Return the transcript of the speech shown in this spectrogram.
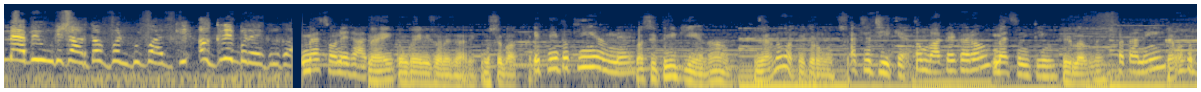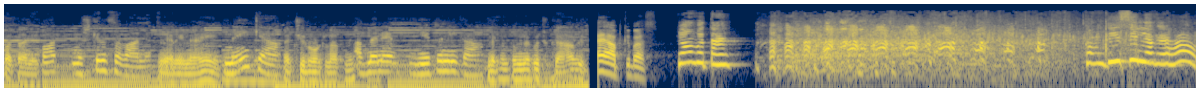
मैं भी उनके साथ था वन टू फाइव की अग्री ब्रेक लगा मैं सोने जा रही नहीं तुम कहीं नहीं सोने जा रही। मुझसे बात हूँ कर। इतनी तो की है हमने। बस इतनी की है ना। ज़्यादा बातें करो मुझसे। अच्छा ठीक है। तुम बातें करो मैं सुनती हूँ। लव मी पता नहीं। क्या मतलब पता नहीं? बहुत मुश्किल सवाल है। यानी नहीं। नहीं क्या? यू डोंट लव मी अब मैंने ये तो नहीं कहा। लेकिन तुमने कुछ कहा भी। है आपके पास। क्यों बताए? तुम डीसी लगे हो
